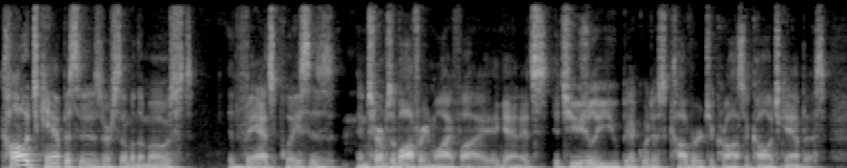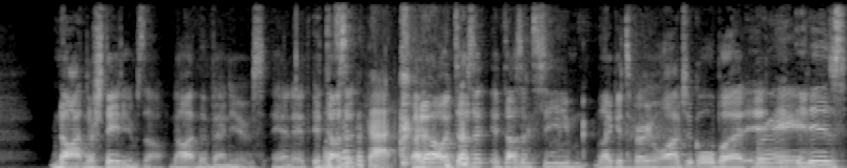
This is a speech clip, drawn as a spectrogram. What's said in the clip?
college campuses are some of the most advanced places in terms of offering Wi-Fi. Again, it's it's usually ubiquitous coverage across a college campus. Not in their stadiums though, not in the venues, and it, it What's doesn't. Up with that? I know it doesn't. It doesn't seem like it's very logical, but it, right. it, it is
